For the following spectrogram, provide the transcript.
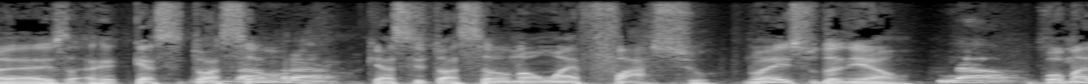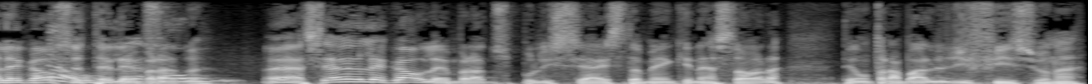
É, exa- que a situação Não pra- que a situação não é fácil, não é isso, Daniel? Não. Pô, mas legal É, você ter pessoal- lembrado. É, se é legal lembrar dos policiais também que nessa hora tem um trabalho difícil, né?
